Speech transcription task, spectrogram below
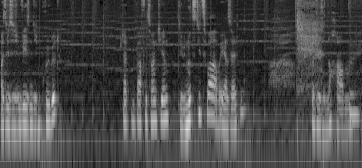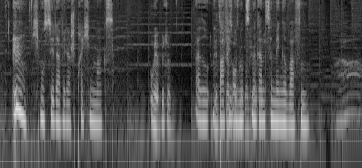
weil sie sich im Wesentlichen prügelt, statt mit Waffen zu hantieren. Sie benutzt die zwar, aber eher selten. Könnte sie noch haben? Ich muss dir da widersprechen, Max. Oh ja, bitte. Also Buffy benutzt eine ganze Menge Waffen. Ah.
